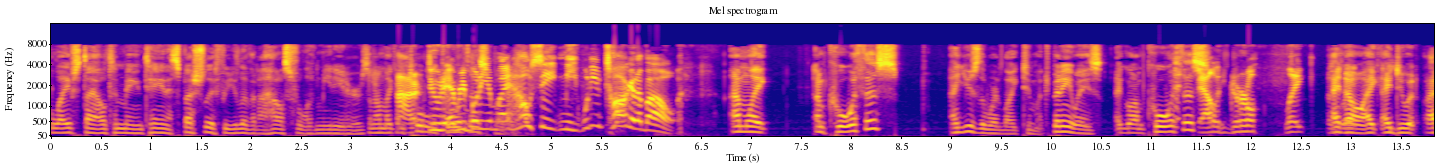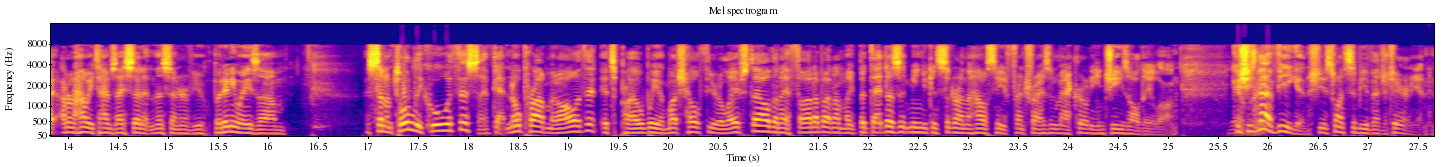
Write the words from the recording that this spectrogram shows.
lifestyle to maintain, especially if you live in a house full of meat eaters. And I'm like, I'm Ah, totally dude, cool with everybody this, in but- my house ate meat. What are you talking about? I'm like, I'm cool with this. I use the word like too much, but anyways, I go, I'm cool with this. Valley girl, like I know, I, I do it. I, I don't know how many times I said it in this interview, but anyways, um, I said I'm totally cool with this. I've got no problem at all with it. It's probably a much healthier lifestyle than I thought about. And I'm like, but that doesn't mean you can sit around the house and eat French fries and macaroni and cheese all day long, because she's not vegan. She just wants to be a vegetarian.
